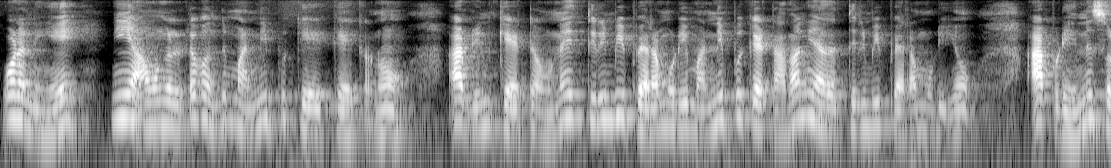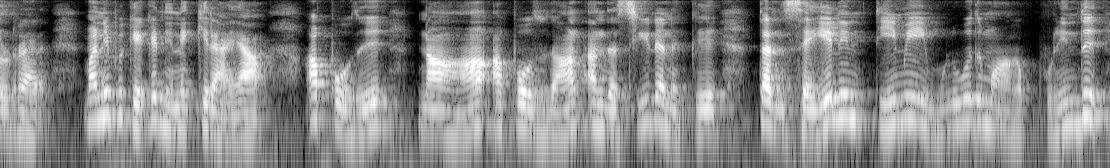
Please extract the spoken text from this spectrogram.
உடனே நீ அவங்கள்ட்ட வந்து மன்னிப்பு கே கேட்கணும் அப்படின்னு கேட்ட உடனே திரும்பி பெற முடியும். மன்னிப்பு கேட்டால் தான் நீ அதை திரும்பி பெற முடியும் அப்படின்னு சொல்கிறார் மன்னிப்பு கேட்க நினைக்கிறாயா? அப்போது நான் அப்போதுதான் அந்த சீடனுக்கு தன் செயலின் தீமையை முழுவதுமாக புரிந்து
